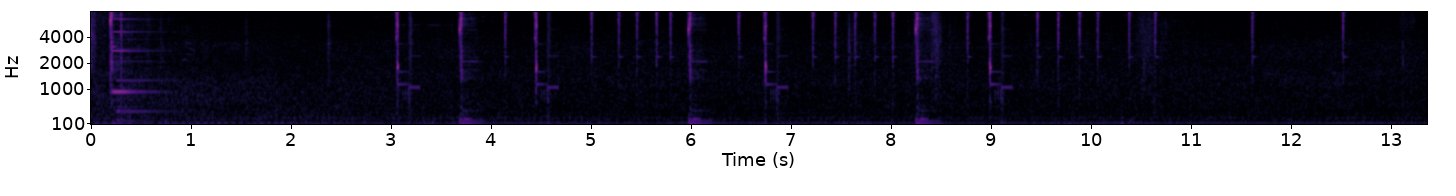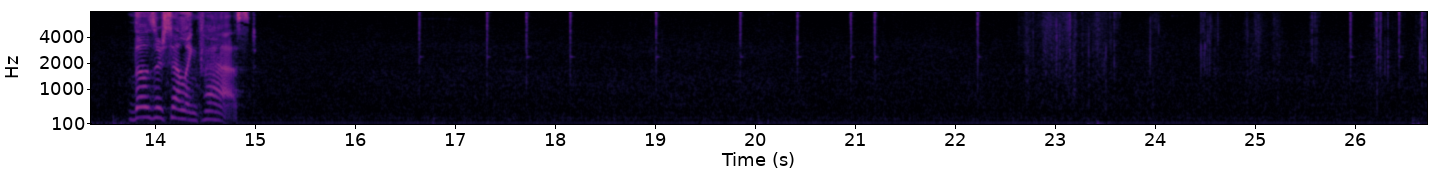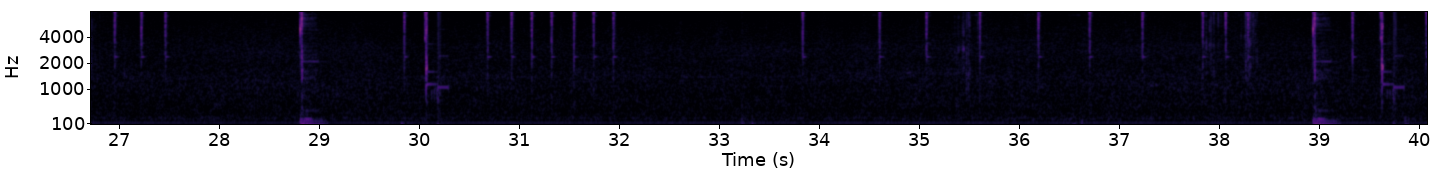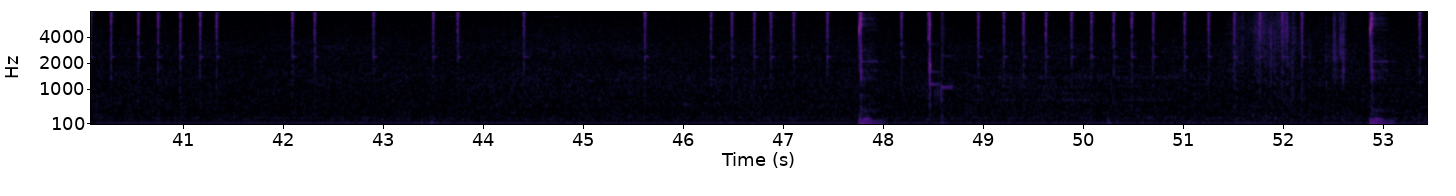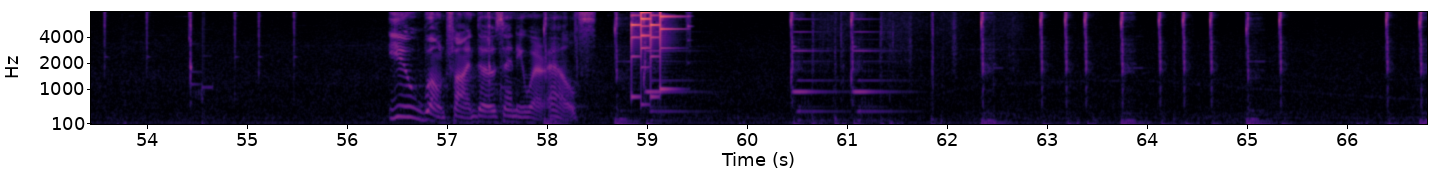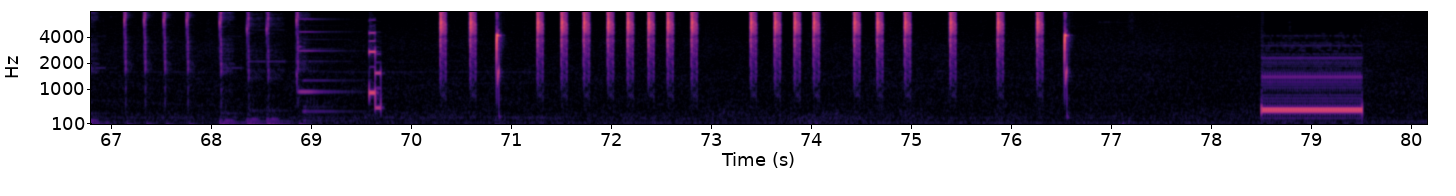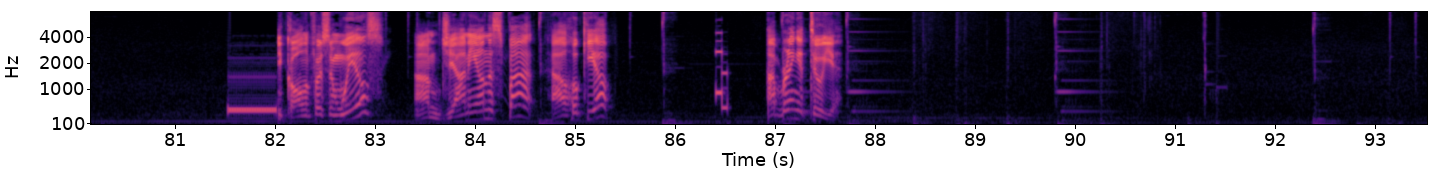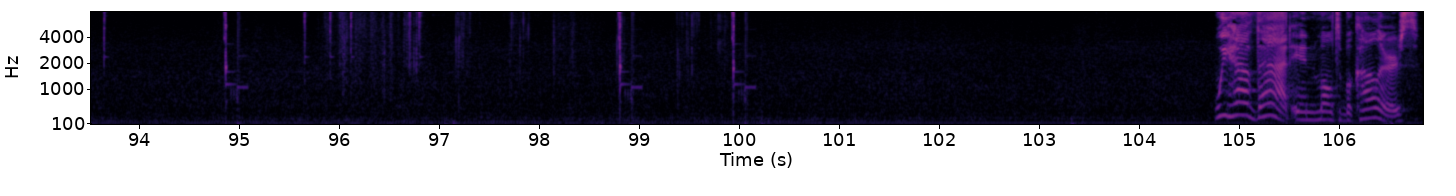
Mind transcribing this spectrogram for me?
Those are selling fast. You won't find those anywhere else. You calling for some wheels? I'm Johnny on the spot. I'll hook you up. I'll bring it to you. We have that in multiple colors.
